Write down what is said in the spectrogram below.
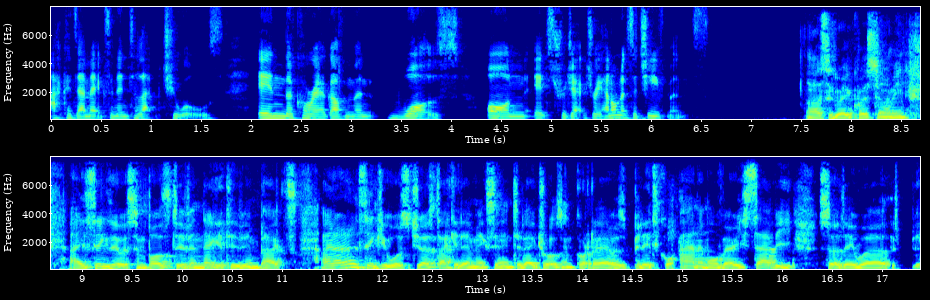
academics and intellectuals in the Correa government was on its trajectory and on its achievements Oh, that's a great question. I mean, I think there were some positive and negative impacts. And I don't think it was just academics and intellectuals. And Correa was a political animal, very savvy. So they were uh,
